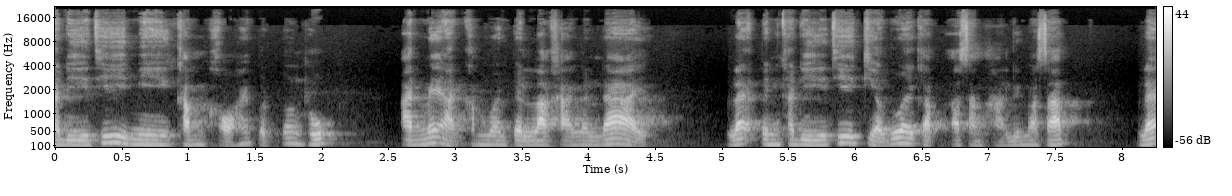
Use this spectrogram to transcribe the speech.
คดีที่มีคำขอให้ปลดเปลื้องทุกข์อันไม่อาจคำนวณเป็นราคาเงินได้ และเป็นคดีที่เกี่ยวด้วยกับอสังหาริมทรัพย์ และ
